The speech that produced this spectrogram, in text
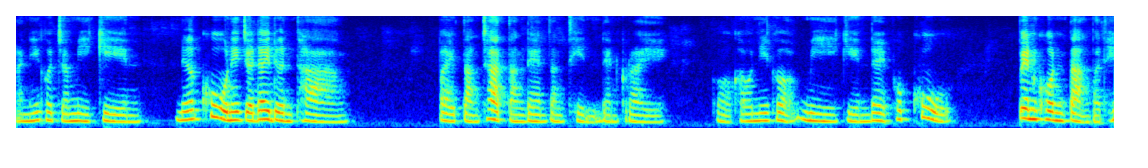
อันนี้ก็จะมีเกณฑ์ เนื้อคู่นี้จะได้เดินทาง ไปต่างชาติต่างแดนต่างถิ่นแดนไกล ก็เขานี้ก็มีเกณฑ์ได้พบคู่ เป็นคนต่างประเท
